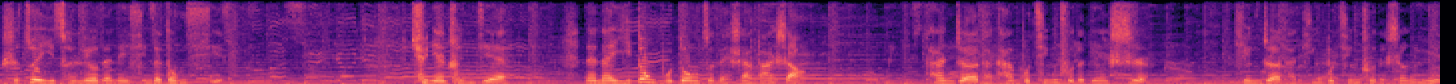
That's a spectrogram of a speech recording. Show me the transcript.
是最易存留在内心的东西。去年春节，奶奶一动不动坐在沙发上。看着她看不清楚的电视，听着她听不清楚的声音，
